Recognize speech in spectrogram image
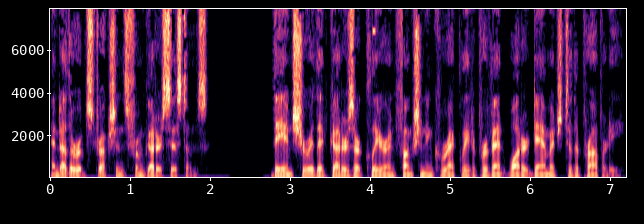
and other obstructions from gutter systems. They ensure that gutters are clear and functioning correctly to prevent water damage to the property.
